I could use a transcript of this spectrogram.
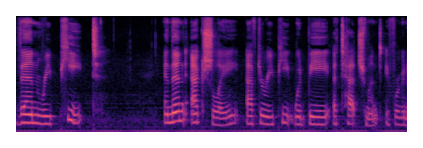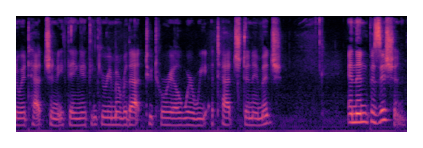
then repeat, and then actually, after repeat would be attachment, if we're going to attach anything. I think you remember that tutorial where we attached an image. And then position.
